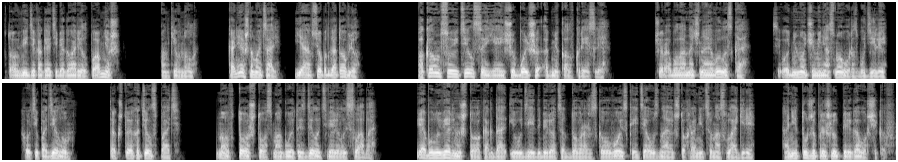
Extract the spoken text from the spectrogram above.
В том виде, как я тебе говорил, помнишь?» Он кивнул. «Конечно, мой царь, я все подготовлю». Пока он суетился, я еще больше обмекал в кресле. Вчера была ночная вылазка, сегодня ночью меня снова разбудили, хоть и по делу, так что я хотел спать но в то, что смогу это сделать, верилось слабо. Я был уверен, что когда Иудей доберется до вражеского войска и те узнают, что хранится у нас в лагере, они тут же пришлют переговорщиков.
